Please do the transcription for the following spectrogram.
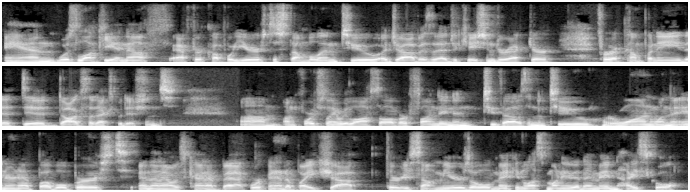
and was lucky enough after a couple years to stumble into a job as an education director for a company that did dog sled expeditions. Um, unfortunately, we lost all of our funding in 2002 or one when the internet bubble burst, and then I was kind of back working at a bike shop 30 something years old making less money than I made in high school.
